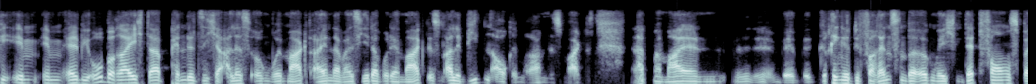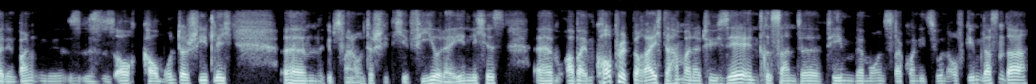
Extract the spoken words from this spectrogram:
im, im LBO-Bereich, da pendelt sich ja alles irgendwo im Markt ein. Da weiß jeder, wo der Markt ist und alle bieten auch im Rahmen des Marktes. Da hat man mal ein, äh, äh geringe Differenzen bei irgendwelchen Debtfonds. Bei den Banken ist es auch kaum unterschiedlich. Ähm, Gibt es mal eine unterschiedliche Fee oder ähnliches. Ähm, aber im Corporate-Bereich, da haben wir natürlich sehr interessante Themen, wenn wir uns da Konditionen aufgeben lassen. Da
